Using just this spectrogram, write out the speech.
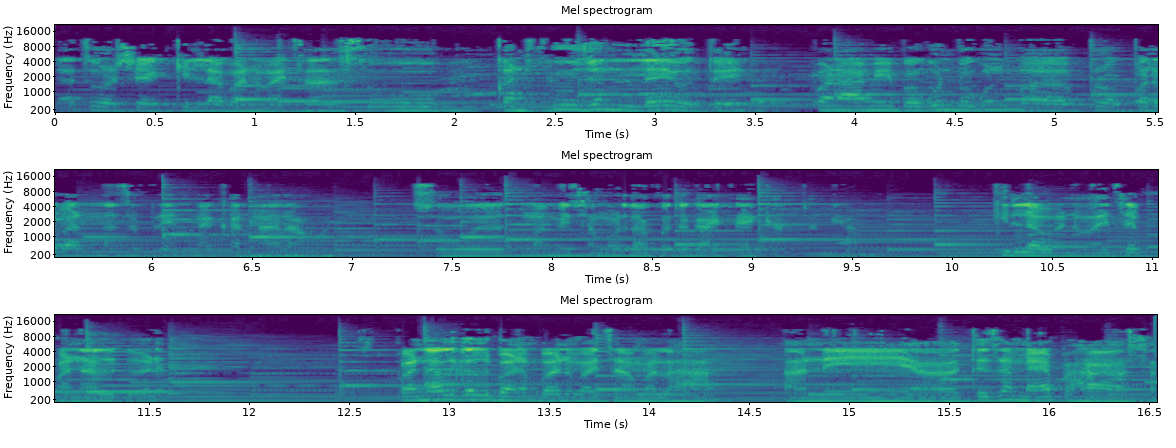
त्याच वर्षी एक किल्ला बनवायचा. सो कन्फ्युजन लय होते पण आम्ही बघून बघून प्रॉपर बनवण्याचा प्रयत्न करणार आहोत. सो मग मी समोर दाखवतो काय काय करतो. किल्ला बनवायचा पनालगड. पनालगड बन बनवायचा आम्हाला हा. आणि त्याचा मॅप हा असा.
